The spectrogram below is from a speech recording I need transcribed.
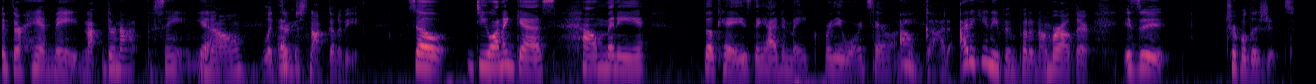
if they're handmade, not they're not the same, you Yeah. know? Like they're Okay. just not gonna be. So, do you want to guess how many bouquets they had to make for the award ceremony? Oh god, I can't even put a number out there. Is it triple digits?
